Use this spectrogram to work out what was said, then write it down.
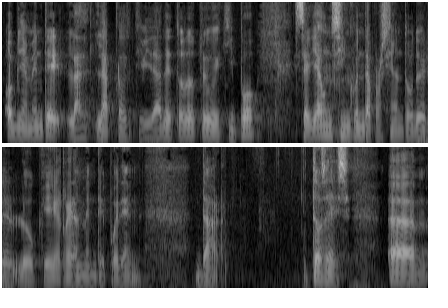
obviamente la, la productividad de todo tu equipo sería un 50% de lo que realmente pueden dar. Entonces, Em,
